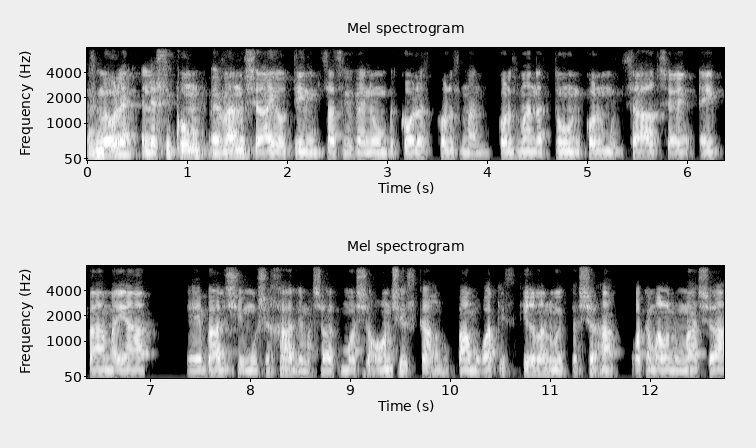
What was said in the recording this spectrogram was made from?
אז מעולה. לסיכום, הבנו שה-IoT נמצא סביבנו בכל כל זמן, כל זמן נתון, כל מוצר שאי פעם היה אה, בעל שימוש אחד, למשל כמו השעון שהזכרנו, פעם הוא רק הזכיר לנו את השעה, הוא רק אמר לנו מה השעה,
